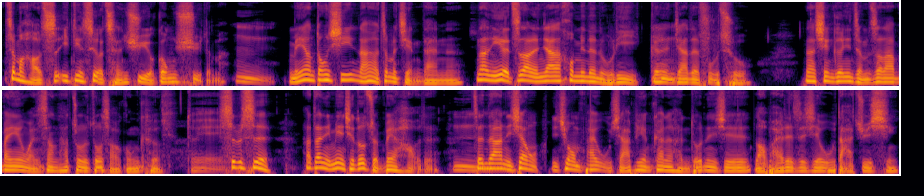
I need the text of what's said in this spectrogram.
这么好吃，一定是有程序、有工序的嘛。嗯，每样东西哪有这么简单呢？那你也知道人家后面的努力跟人家的付出。那宪哥，你怎么知道他半夜晚上他做了多少功课？对，是不是？他在你面前都准备好的，嗯，真的啊！你像你去我们拍武侠片，看了很多那些老牌的这些武打巨星，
